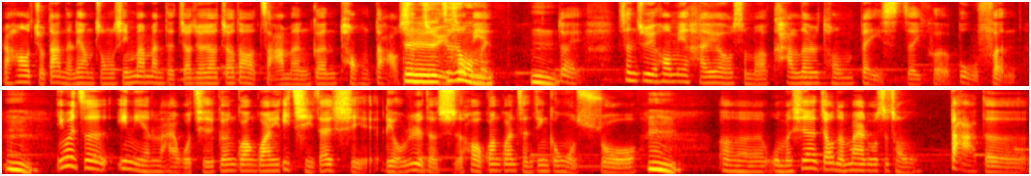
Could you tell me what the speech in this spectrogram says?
然后九大能量中心，慢慢的教教教教到闸门跟通道，甚至于后面，这是我们嗯，对，甚至于后面还有什么 color tone base 这一个部分，嗯，因为这一年来，我其实跟关关一起在写流日的时候，关关曾经跟我说，嗯。呃，我们现在教的脉络是从大的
